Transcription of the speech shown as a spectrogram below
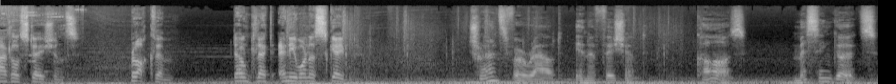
Battle stations. Block them. Don't let anyone escape. Transfer route inefficient. Cause missing goods.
